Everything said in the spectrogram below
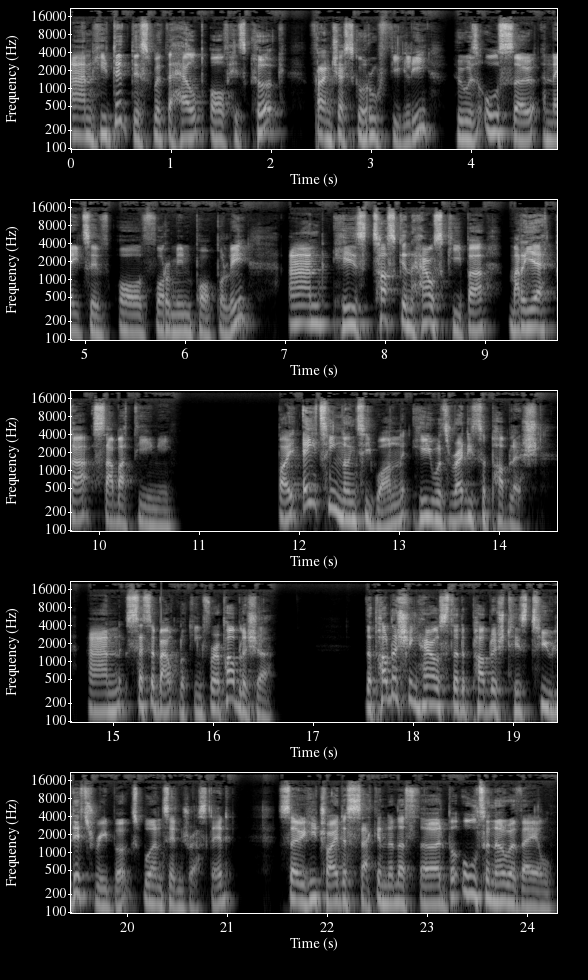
and he did this with the help of his cook, Francesco Ruffilli, who was also a native of Forlimpopoli, and his Tuscan housekeeper, Marietta Sabatini. By 1891, he was ready to publish and set about looking for a publisher. The publishing house that had published his two literary books weren't interested, so he tried a second and a third, but all to no avail.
